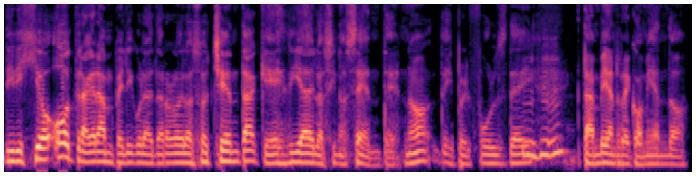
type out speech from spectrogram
dirigió otra gran película de terror de los 80, que es Día de los Inocentes, ¿no? The April Fool's Day. También recomiendo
